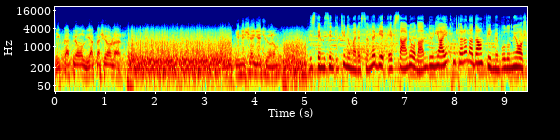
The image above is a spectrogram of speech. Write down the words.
Dikkatli ol, yaklaşıyorlar. İnişe geçiyorum. Listemizin 2 numarasında bir efsane olan Dünyayı Kurtaran Adam filmi bulunuyor.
